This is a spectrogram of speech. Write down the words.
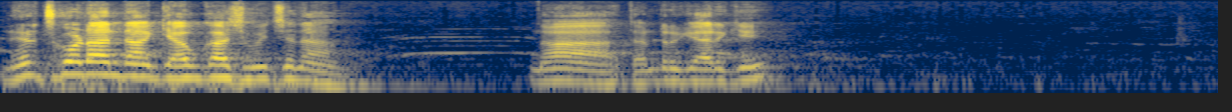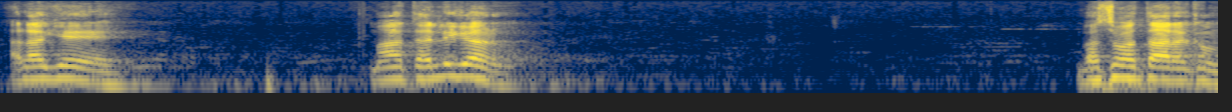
నేర్చుకోవడానికి నాకు అవకాశం ఇచ్చిన నా తండ్రి గారికి అలాగే మా తల్లిగారు బసవతారకం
